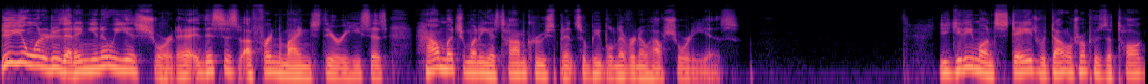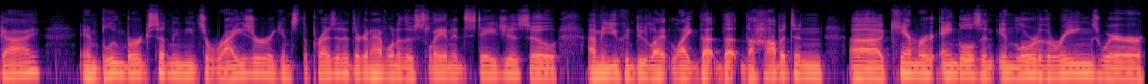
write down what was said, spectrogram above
Do you want to do that? And you know, he is short. Uh, this is a friend of mine's theory. He says, How much money has Tom Cruise spent so people never know how short he is? You get him on stage with Donald Trump, who's a tall guy, and Bloomberg suddenly needs a riser against the president. They're going to have one of those slanted stages. So, I mean, you can do like like the the, the Hobbiton uh, camera angles in, in Lord of the Rings, where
